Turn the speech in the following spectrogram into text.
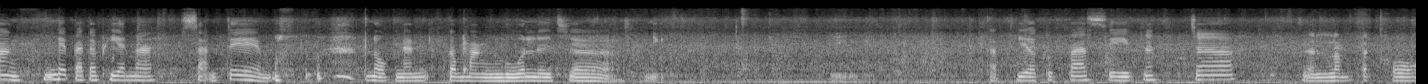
มังได้ปลาตะเพียนมาสามเต็มนกนั้นกำมังล้วนเลยจ้านี่กับเหยื่อตกปลาเสกนะจ้าและลำตะคอง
